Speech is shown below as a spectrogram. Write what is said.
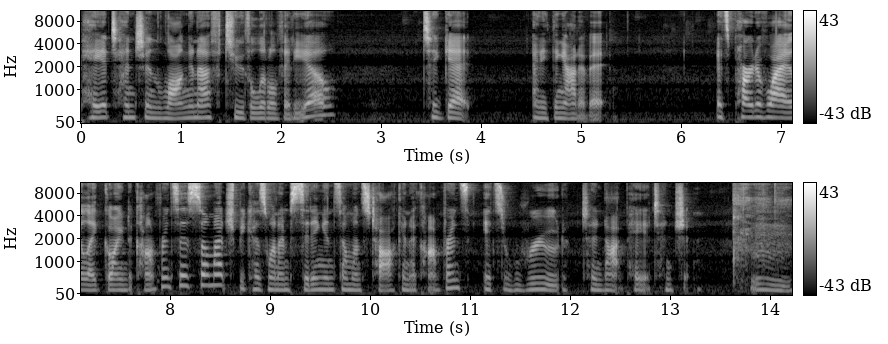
pay attention long enough to the little video to get anything out of it. It's part of why I like going to conferences so much because when I'm sitting in someone's talk in a conference, it's rude to not pay attention.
